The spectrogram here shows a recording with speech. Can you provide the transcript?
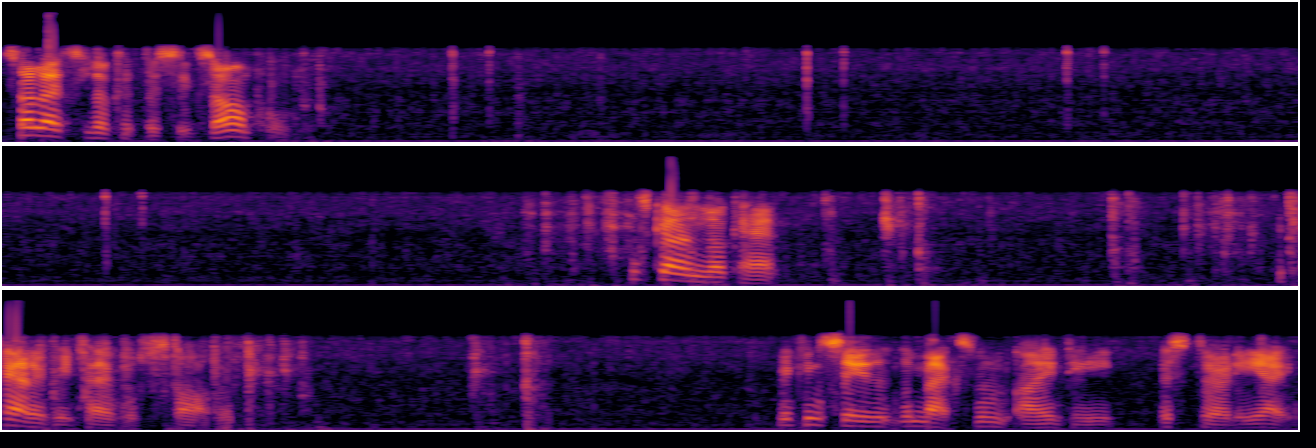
So let's look at this example. Let's go and look at the category table to start with. We can see that the maximum ID is 38.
